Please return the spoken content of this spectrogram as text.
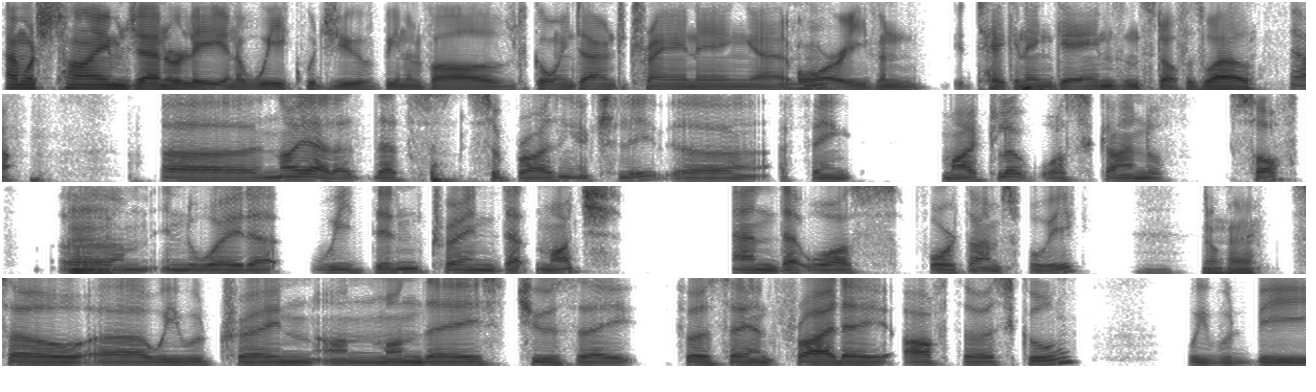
How much time generally in a week would you have been involved going down to training, uh, Mhm. or even taking in games and stuff as well? Yeah. Uh, no, yeah, that, that's surprising actually. Uh, I think my club was kind of soft um, Mm. in the way that we didn't train that much, and that was four times per week. Okay. So uh, we would train on Mondays, Tuesday, Thursday, and Friday after school. we would be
